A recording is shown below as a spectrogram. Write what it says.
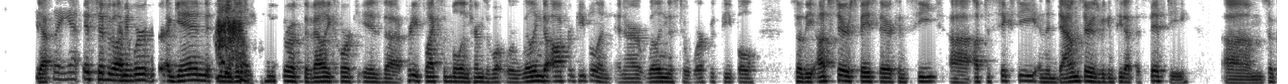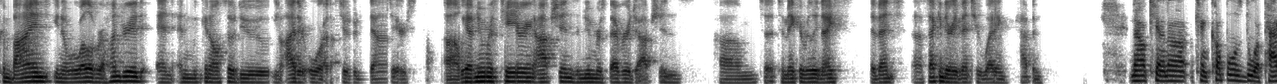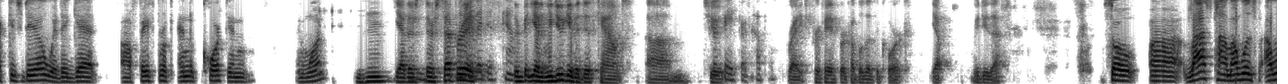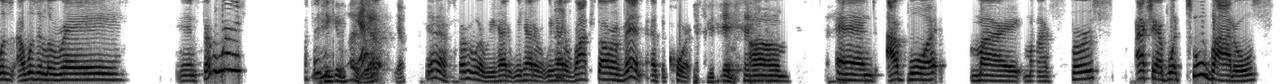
Yeah, yeah. It's typical. I mean, we're, we're again, you know, just like the Valley Cork is uh, pretty flexible in terms of what we're willing to offer people and, and our willingness to work with people. So the upstairs space there can seat uh, up to 60, and then downstairs we can seat up to 50. Um, so combined, you know, we're well over 100, and and we can also do you know either or upstairs or downstairs. Uh, we have numerous catering options and numerous beverage options um, to to make a really nice event, uh, secondary event to your wedding happen. Now, can uh, can couples do a package deal where they get uh, Faithbrook and the Cork in in one. hmm Yeah, there's they're We separate. give a discount they're- but yeah, we do give a discount um, for to Faithbrook couples. right for Faithbrook couples at the Cork. Yep, we do that. So uh, last time I was I was I was in Luray in February. I I think. think it was. Yeah. Yep. Yep. Yeah, February. We had we had a we had a rock star event at the Cork. Yes, we did. um, and I bought my my first. Actually, I bought two bottles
